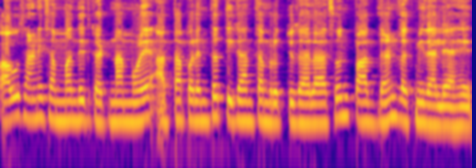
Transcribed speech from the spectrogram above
पाऊस आणि संबंधित घटनांमुळे आतापर्यंत तिघांचा मृत्यू झाला असून पाच जण जखमी झाले आहेत.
